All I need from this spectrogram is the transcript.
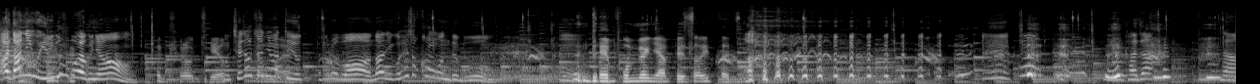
아 난 이거 읽은 거야 그냥. 그러게요. 어, 제작자님한테 요- 물어봐. 난 이거 해석한 건데 뭐 응. 내 본명이 앞에 써 있다니. 응, 가자. 자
